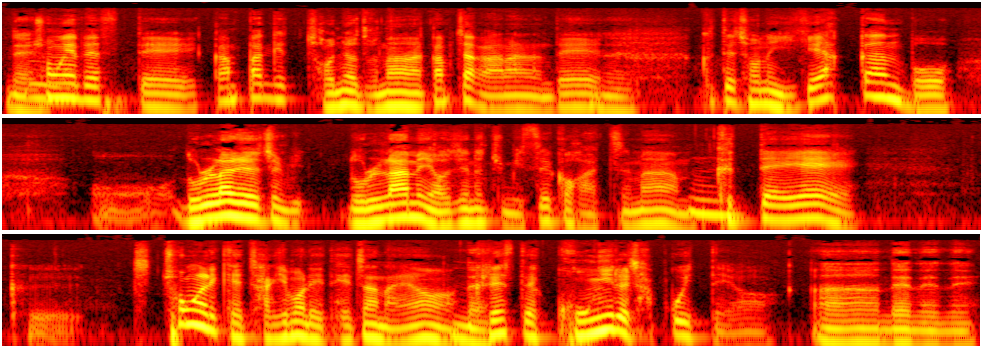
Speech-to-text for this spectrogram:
네. 총에 댔을 때 깜빡이 전혀 눈 하나 깜짝 안 하는데 네. 그때 저는 이게 약간 뭐 어, 논란의 좀 논란의 여지는 좀 있을 것 같지만 음. 그때에 그 총을 이렇게 자기 머리에 대잖아요. 네. 그랬을 때 공이를 잡고 있대요. 아, 네네네.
